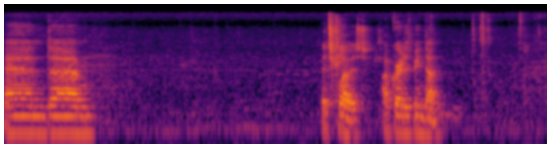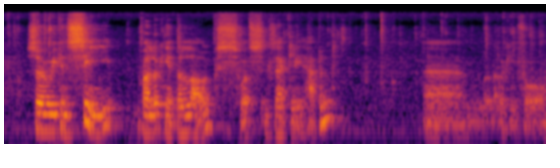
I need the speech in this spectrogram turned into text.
And um, it's closed. Upgrade has been done. So we can see by looking at the logs what's exactly happened. Um, what am I looking for?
